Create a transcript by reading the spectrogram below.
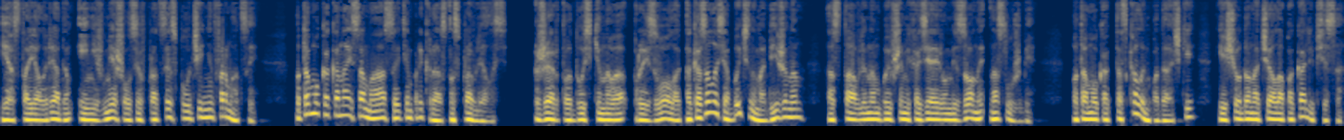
Я стоял рядом и не вмешивался в процесс получения информации, потому как она и сама с этим прекрасно справлялась. Жертва Дуськиного произвола оказалась обычным обиженным, оставленным бывшими хозяевами зоны на службе, потому как таскал им подачки еще до начала апокалипсиса,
